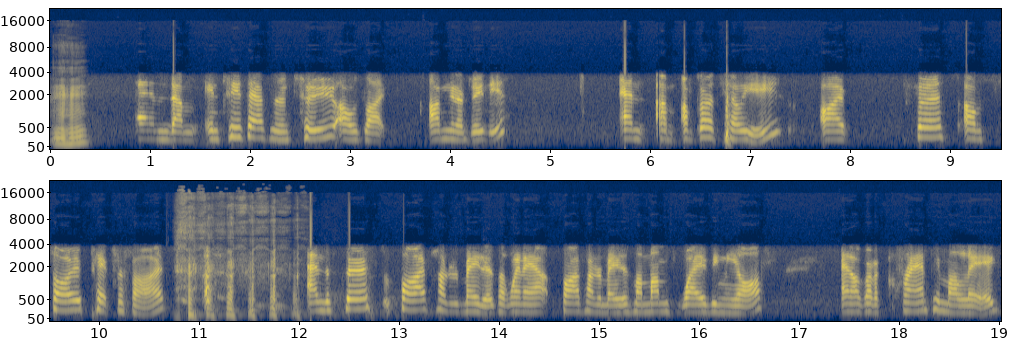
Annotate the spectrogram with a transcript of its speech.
hmm And um, in 2002, I was like, I'm going to do this. And um, I've got to tell you, I first I was so petrified. and the first 500 metres, I went out 500 metres. My mum's waving me off, and I got a cramp in my leg,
